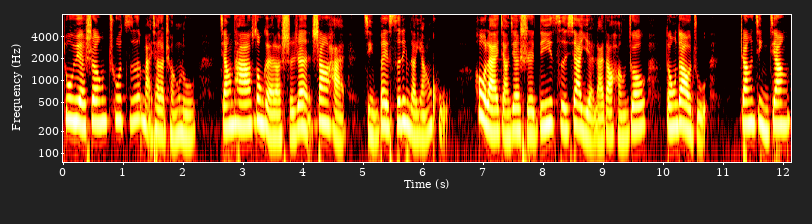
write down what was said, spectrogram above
杜月笙出资买下了城炉，将它送给了时任上海警备司令的杨虎。后来，蒋介石第一次下野来到杭州，东道主张静江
